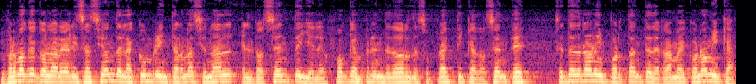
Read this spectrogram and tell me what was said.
informó que con la realización de la cumbre internacional, el docente y el enfoque emprendedor de su práctica docente se tendrá una importante derrama económica.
